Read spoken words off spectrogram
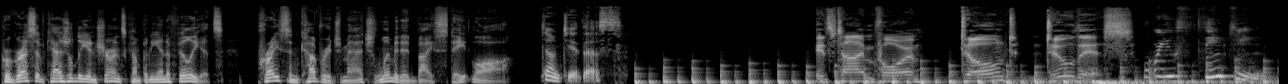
Progressive Casualty Insurance Company and Affiliates. Price and coverage match limited by state law. Don't do this. It's time for Don't Do This. What were you thinking?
